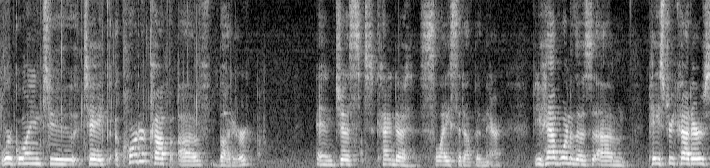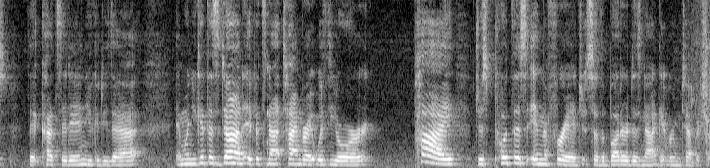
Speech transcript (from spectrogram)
we're going to take a quarter cup of butter and just kind of slice it up in there. If you have one of those um, pastry cutters that cuts it in, you could do that. And when you get this done, if it's not timed right with your pie, just put this in the fridge so the butter does not get room temperature.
